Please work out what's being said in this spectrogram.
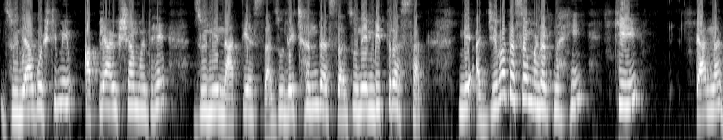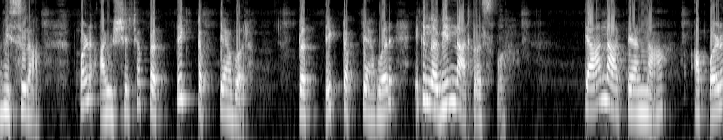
जुन्या गोष्टी मी आपल्या आयुष्यामध्ये जुनी नाती असतात जुने छंद असतात जुने मित्र असतात. मी अजिबात असं म्हणत नाही की त्यांना विसरा. पण आयुष्याच्या प्रत्येक टप्प्यावर प्रत्येक टप्प्यावर एक नवीन नातं असतं. त्या नात्यांना आपण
